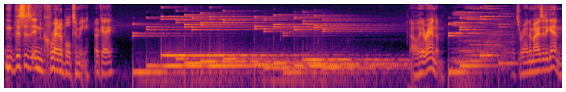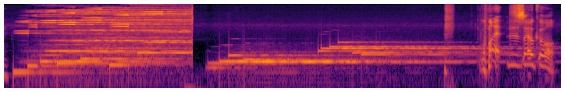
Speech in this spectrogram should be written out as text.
this is incredible to me, okay? I'll hit random. Let's randomize it again. what? This is so cool.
